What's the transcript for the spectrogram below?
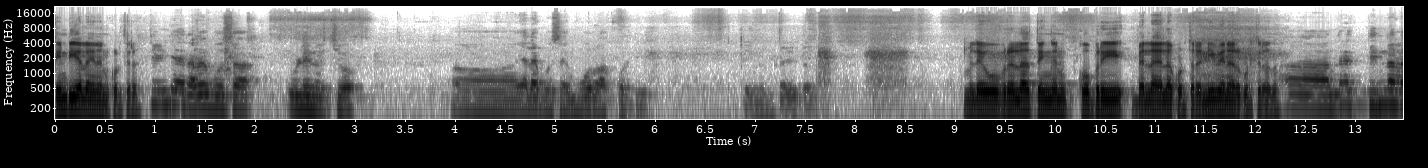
ತಿಂಡಿ ಎಲ್ಲ ಏನೇನು ಕೊಡ್ತೀರಾ? ತಿಂಡಿ ರವೆ ಬೂಸ ಉಳ್ಳಿ ನುಚ್ಚು ಆ, ಎಲೆ ಬೂಸೆ ಮೂರು ಹಾಕಿ ಕೊಡ್ತೀವಿ. ಆಮೇಲೆ ಒಬ್ಬರೆಲ್ಲ ತೆಂಗಿನ ಕೊಬ್ಬರಿ ಬೆಲ್ಲ ಎಲ್ಲ ಕೊಡ್ತಾರೆ? ನೀವೇನಾದ್ರು ಕೊಡ್ತೀರಾ ಅದು? ಆ, ಅಂದ್ರೆ ತಿನ್ನಲ್ಲ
